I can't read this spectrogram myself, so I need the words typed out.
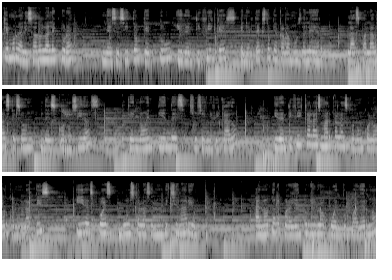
que hemos realizado la lectura, necesito que tú identifiques en el texto que acabamos de leer las palabras que son desconocidas, que no entiendes su significado. Identifícalas, márcalas con un color, con un lápiz y después búscalas en un diccionario. Anótale por ahí en tu libro o en tu cuaderno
